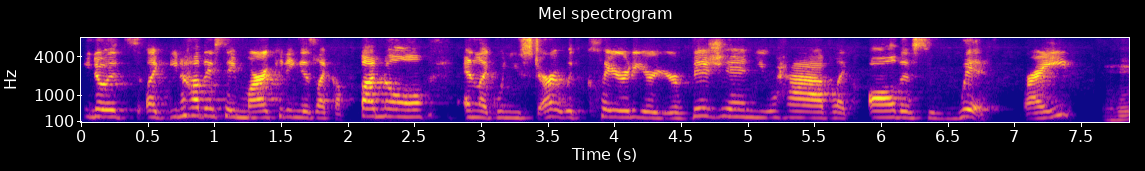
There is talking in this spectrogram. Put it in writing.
you know it's like you know how they say marketing is like a funnel and like when you start with clarity or your vision you have like all this width right Mm-hmm.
